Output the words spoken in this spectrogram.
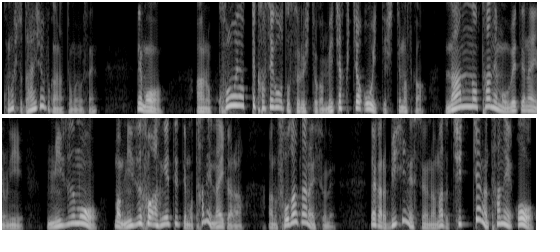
この人大丈夫かなって思いません？でもあのこうやって稼ごうとする人がめちゃくちゃ多いって知ってますか？何の種も植えてないのに水もまあ水をあげてても種ないからあの育たないですよね。だからビジネスというのはまずちっちゃな種を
